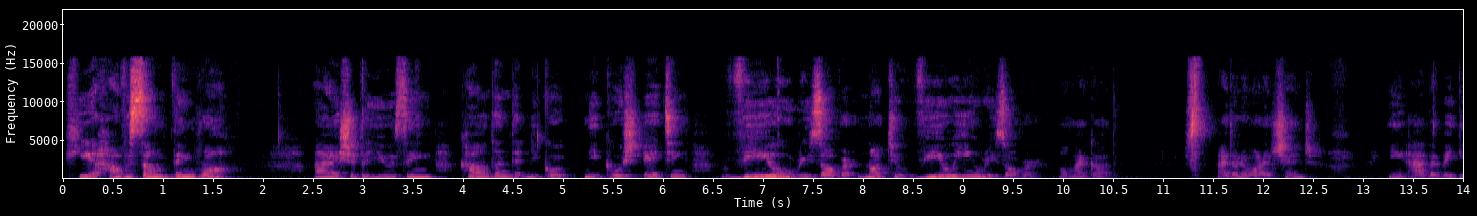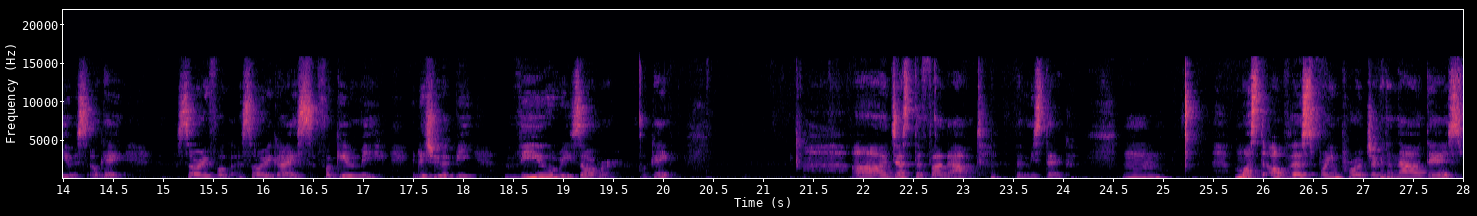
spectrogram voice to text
here have something wrong. I should using content nego negotiating view resolver, not viewing resolver. Oh my god. Don't want to change in other videos. Okay, sorry for sorry guys, forgive me. It should be view resolver. Okay. Uh, just to find out the mistake. Mm. Most of the Spring project nowadays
